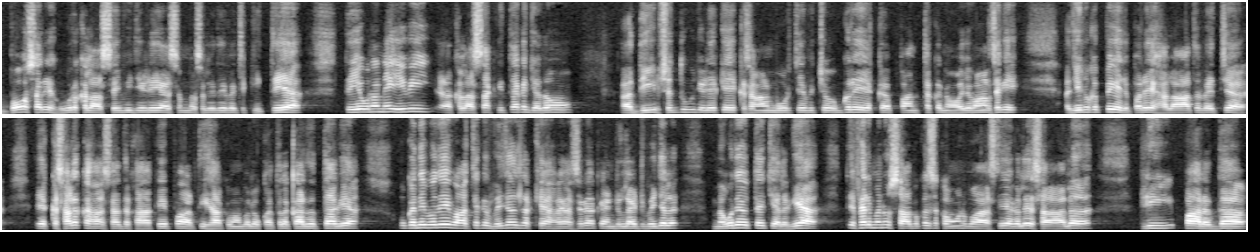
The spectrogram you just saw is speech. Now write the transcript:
ਬਹੁਤ ਸਾਰੇ ਹੋਰ ਖੁਲਾਸੇ ਵੀ ਜਿਹੜੇ ਆ ਇਸ ਮਸਲੇ ਦੇ ਵਿੱਚ ਕੀਤੇ ਆ ਤੇ ਉਹਨਾਂ ਨੇ ਇਹ ਵੀ ਖੁਲਾਸਾ ਕੀਤਾ ਕਿ ਜਦੋਂ ਦੀਪ ਸਿੱਧੂ ਜਿਹੜੇ ਕਿ ਕਿਸਾਨ ਮੋਰਚੇ ਵਿੱਚੋਂ ਉਗਰੇ ਇੱਕ ਪੰਥਕ ਨੌਜਵਾਨ ਸੀਗੇ, ਜਿਹਨੂੰ ਕਿ ਭੇਜ ਭਰੇ ਹਾਲਾਤ ਵਿੱਚ ਇੱਕ ਸੜਕ ਹਾਦਸਾ ਦਿਖਾ ਕੇ ਭਾਰਤੀ ਹਾਕਮਾਂ ਵੱਲੋਂ ਕਤਲ ਕਰ ਦਿੱਤਾ ਗਿਆ। ਉਹ ਕਹਿੰਦੇ ਵੀ ਉਹਦੇ ਵਾਸਤੇ ਇੱਕ ਵਿਜਲ ਰੱਖਿਆ ਹੋਇਆ ਸੀਗਾ ਕੈਂਡਲ ਲਾਈਟ ਵਿਜਲ। ਮੈਂ ਉਹਦੇ ਉੱਤੇ ਚੱਲ ਗਿਆ ਤੇ ਫਿਰ ਮੈਨੂੰ ਸਬਕ ਸਿਖਾਉਣ ਵਾਸਤੇ ਅਗਲੇ ਸਾਲ ਜਿਹੜੀ ਭਾਰਤ ਦਾ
